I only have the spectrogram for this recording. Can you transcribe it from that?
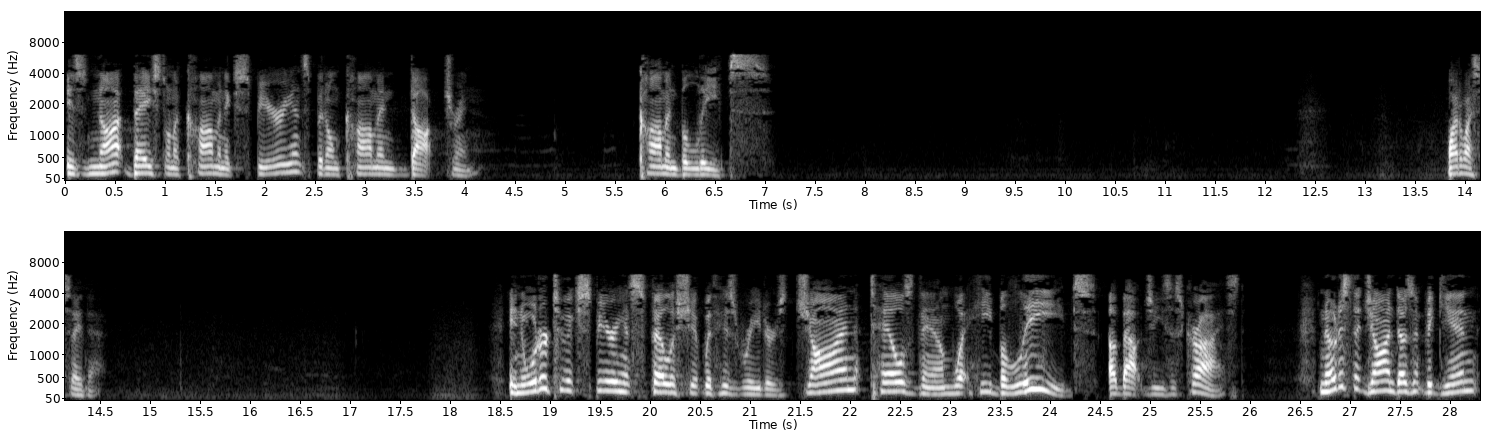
is not based on a common experience, but on common doctrine common beliefs. Why do I say that? In order to experience fellowship with his readers, John tells them what he believes about Jesus Christ. Notice that John doesn't begin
